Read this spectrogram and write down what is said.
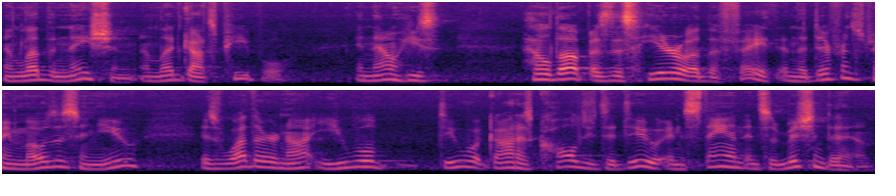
and led the nation and led God's people. And now he's held up as this hero of the faith. And the difference between Moses and you is whether or not you will do what God has called you to do and stand in submission to him.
